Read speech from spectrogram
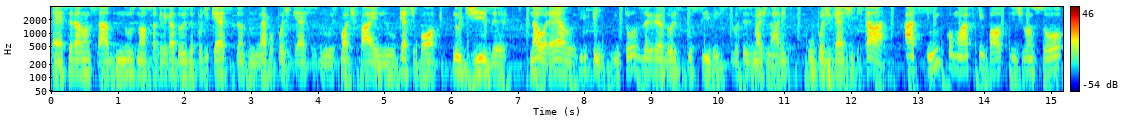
é, será lançado nos nossos agregadores de podcasts, tanto no Apple Podcasts, no Spotify, no Castbox, no Deezer, na Aurelo, enfim, em todos os agregadores possíveis que vocês imaginarem, o podcast está lá. Assim como a African Pauta, que a gente lançou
